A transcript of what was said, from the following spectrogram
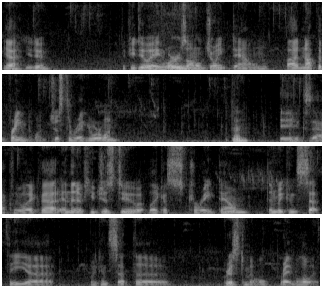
Yeah, you do. If you do a horizontal joint down, uh, not the framed one, just the regular one, Done. exactly like that. And then if you just do like a straight down, then we can set the uh, we can set the grist mill right below it.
